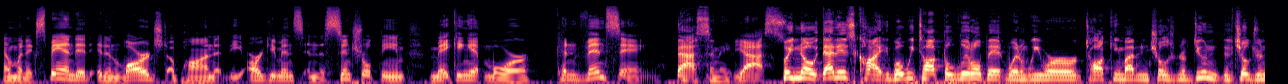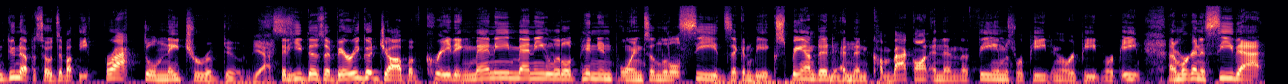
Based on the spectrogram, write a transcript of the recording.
and when expanded, it enlarged upon the arguments in the central theme, making it more convincing. Fascinating. Yes. But no, that is kind. Well, we talked a little bit when we were talking about in Children of Dune, the Children of Dune episodes about the fractal nature of Dune. Yes. that he does a very good job of creating many, many little opinion points and little seeds that can be expanded Mm-hmm. and then come back on, and then the themes repeat and repeat and repeat, and we're going to see that.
